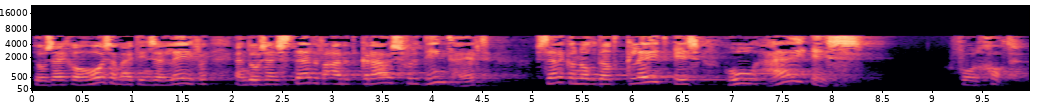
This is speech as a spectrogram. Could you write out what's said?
door zijn gehoorzaamheid in zijn leven en door zijn sterven aan het kruis verdiend heeft, sterker nog, dat kleed is hoe Hij is voor God.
